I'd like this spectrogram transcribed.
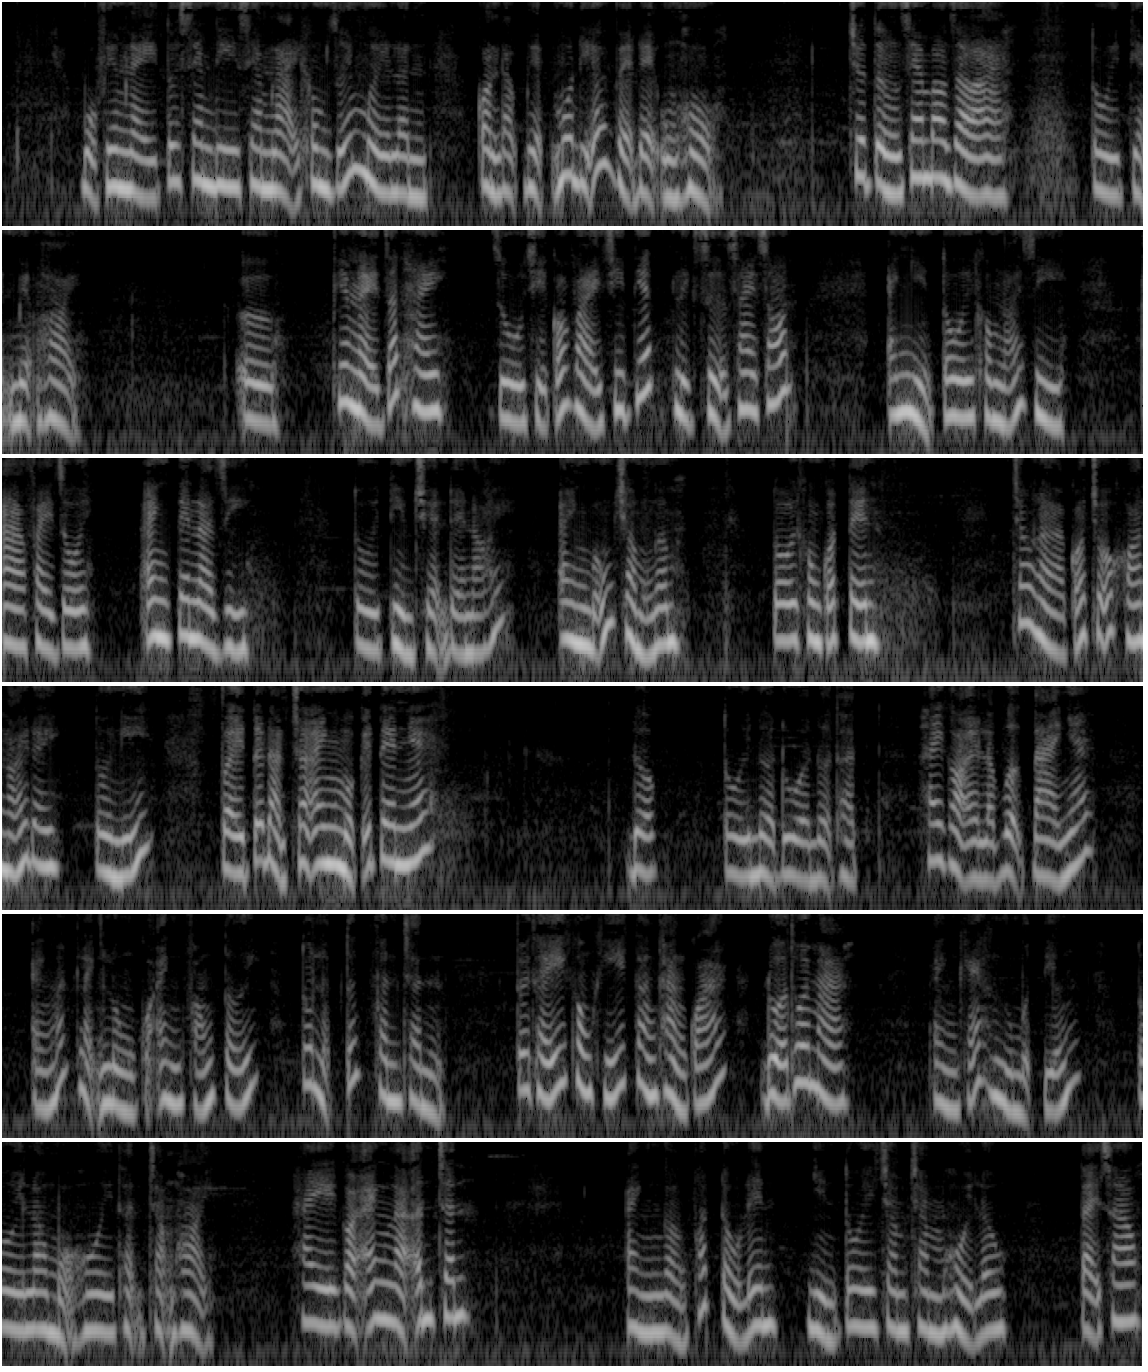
Bộ phim này tôi xem đi xem lại không dưới 10 lần, còn đặc biệt mua đĩa về để ủng hộ. Chưa từng xem bao giờ à? Tôi tiện miệng hỏi. Ừ, phim này rất hay, dù chỉ có vài chi tiết lịch sử sai sót. Anh nhìn tôi không nói gì. À phải rồi, anh tên là gì? Tôi tìm chuyện để nói. Anh bỗng trầm ngâm. Tôi không có tên. Chắc là có chỗ khó nói đây, tôi nghĩ. Vậy tôi đặt cho anh một cái tên nhé. Được, tôi nửa đùa nửa thật. Hay gọi là vượng tài nhé. Ánh mắt lạnh lùng của anh phóng tới, tôi lập tức phân trần. Tôi thấy không khí căng thẳng quá, đùa thôi mà. Anh khẽ hừ một tiếng, tôi lau mồ hôi thận trọng hỏi. Hay gọi anh là ân chân? Anh ngẩng phát đầu lên, nhìn tôi chăm chăm hồi lâu. Tại sao?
